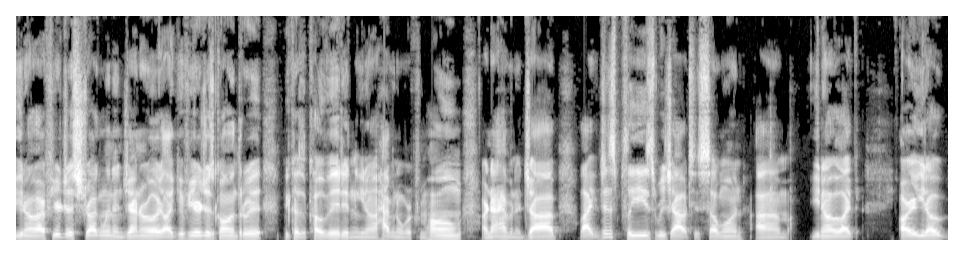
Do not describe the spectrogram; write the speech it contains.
you know, if you're just struggling in general, or like if you're just going through it because of COVID and, you know, having to work from home or not having a job, like just please reach out to someone. Um, you know, like, or, you know,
